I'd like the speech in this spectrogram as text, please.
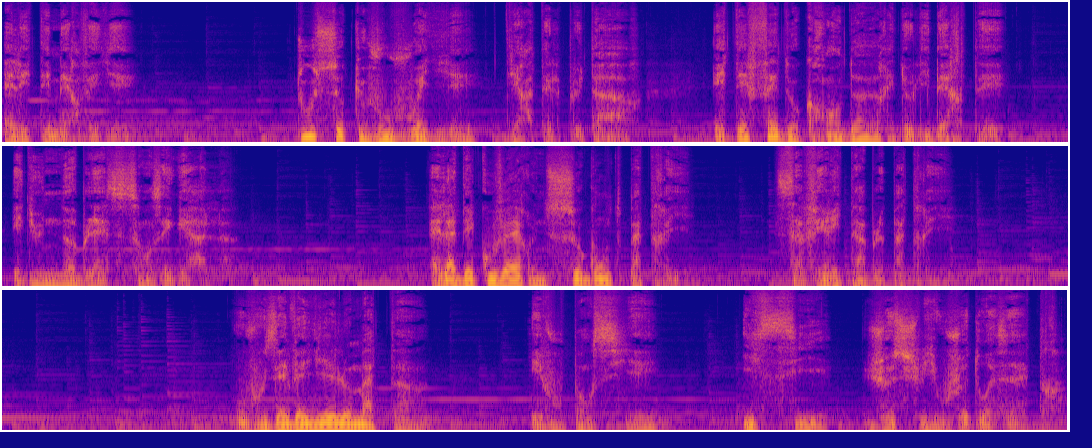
Elle est émerveillée. Tout ce que vous voyez, dira-t-elle plus tard, était fait de grandeur et de liberté et d'une noblesse sans égale. Elle a découvert une seconde patrie, sa véritable patrie. Vous vous éveillez le matin et vous pensiez, ici, je suis où je dois être.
